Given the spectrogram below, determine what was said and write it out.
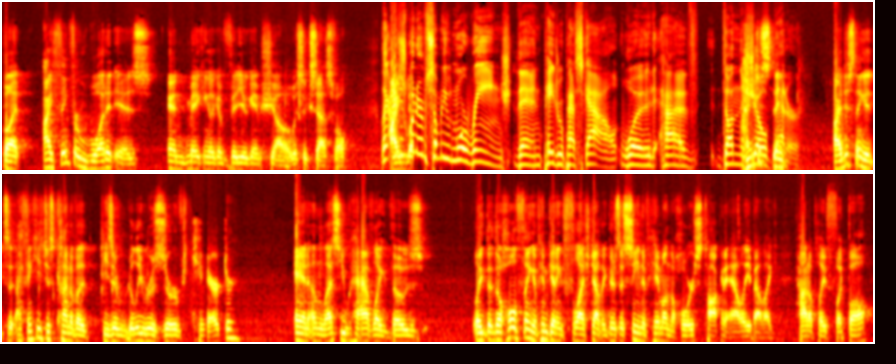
but I think for what it is and making like a video game show, it was successful. Like I I just wonder if somebody with more range than Pedro Pascal would have done the I show just think- better. I just think it's. I think he's just kind of a. He's a really reserved character, and unless you have like those, like the the whole thing of him getting fleshed out. Like there's a scene of him on the horse talking to Ellie about like how to play football.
